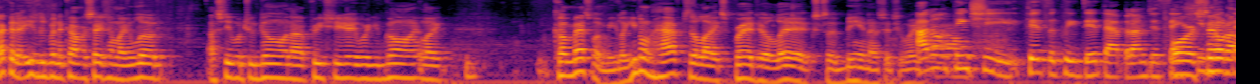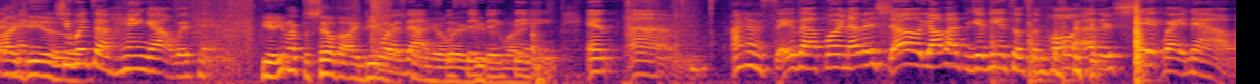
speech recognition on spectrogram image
That could have easily been a conversation like, look, I see what you're doing. I appreciate where you're going. Like, come mess with me. Like, you don't have to like spread your legs to be in that situation. I don't think she physically did that, but I'm just saying. Or she sell the to hang- idea she went to hang out with him yeah, you don't have to sell the idea for of that spreading your legs either. specific Like, thing, and um. I gotta save that for another show. Y'all about to get me into some whole other shit right now.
